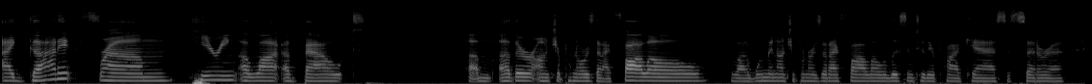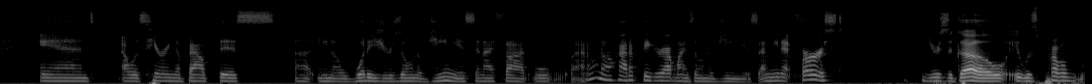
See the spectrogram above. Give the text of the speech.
I got it from hearing a lot about um, other entrepreneurs that I follow, a lot of women entrepreneurs that I follow, listen to their podcasts, etc. And I was hearing about this, uh, you know, what is your zone of genius? And I thought, well, I don't know how to figure out my zone of genius. I mean, at first, years ago, it was probably,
